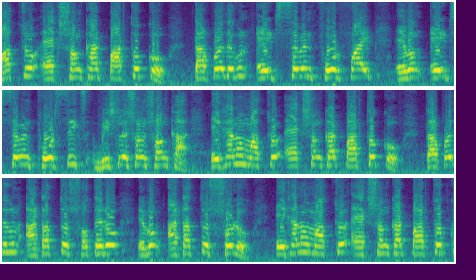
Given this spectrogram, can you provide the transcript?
মাত্র এক সংখ্যার পার্থক্য। তারপরে দেখুন এইট সেভেন ফোর ফাইভ এবং এইট সেভেন ফোর সিক্স বিশ্লেষণ সংখ্যা, এখানেও মাত্র এক সংখ্যার পার্থক্য। তারপরে দেখুন আটাত্তর সতেরো এবং আটাত্তর ষোলো, এখানেও মাত্র এক সংখ্যার পার্থক্য,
